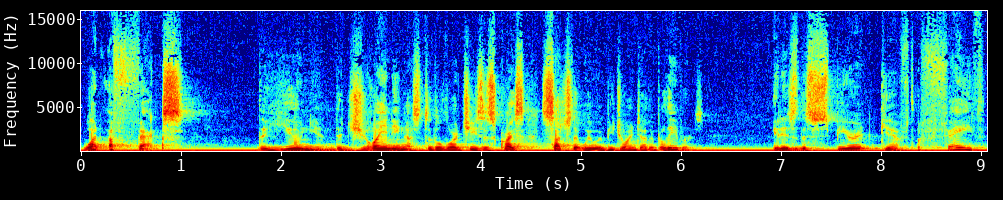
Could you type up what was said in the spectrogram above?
What affects the union, the joining us to the Lord Jesus Christ, such that we would be joined to other believers? It is the Spirit gift of faith.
